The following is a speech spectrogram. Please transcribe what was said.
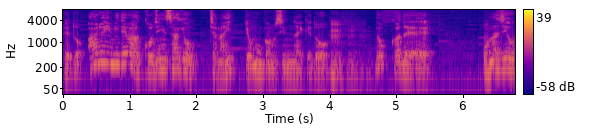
えっと、ある意味では個人作業じゃないって思うかもしれないけど、あ。うんうんどっかで同じ方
